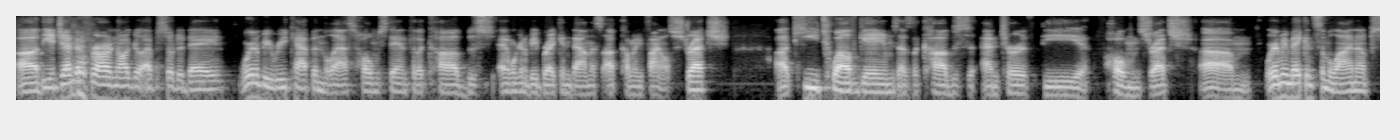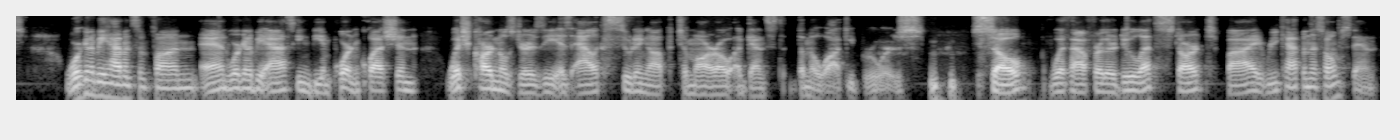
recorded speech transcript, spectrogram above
Uh, the agenda for our inaugural episode today, we're going to be recapping the last homestand for the Cubs, and we're going to be breaking down this upcoming final stretch uh, key 12 games as the Cubs enter the home stretch. Um, we're going to be making some lineups. We're going to be having some fun, and we're going to be asking the important question which Cardinals jersey is Alex suiting up tomorrow against the Milwaukee Brewers? so, without further ado, let's start by recapping this homestand.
